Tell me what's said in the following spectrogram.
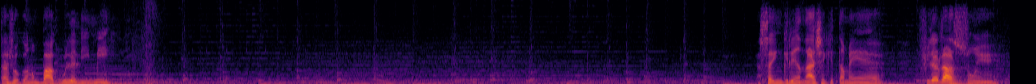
Tá jogando um bagulho ali em mim. Essa engrenagem aqui também é filha das unhas, hein?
